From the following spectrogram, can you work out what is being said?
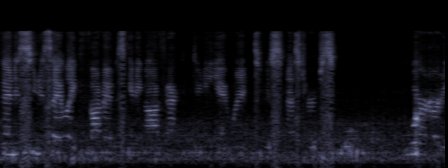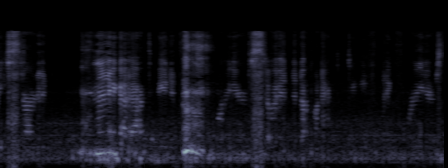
then as soon as I like thought I was getting off active duty, I went to a semester of school. War had already started. And then I got activated for four years, so I ended up on active duty for like four years.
